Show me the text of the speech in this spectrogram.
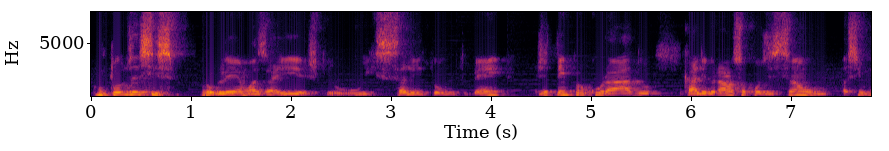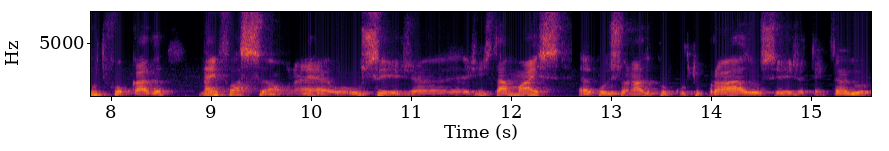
com todos esses problemas aí, acho que o Wix salientou muito bem, a gente tem procurado calibrar nossa posição assim muito focada na inflação, né? Ou seja, a gente está mais é, posicionado para o curto prazo, ou seja, tentando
